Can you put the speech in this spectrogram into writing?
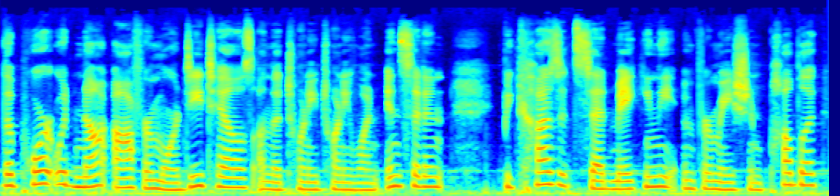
the port would not offer more details on the 2021 incident because it said making the information public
